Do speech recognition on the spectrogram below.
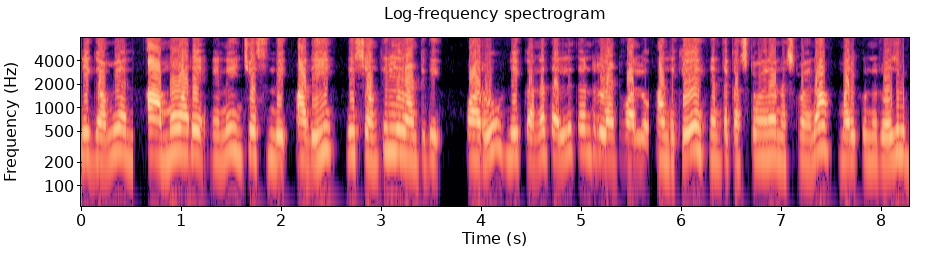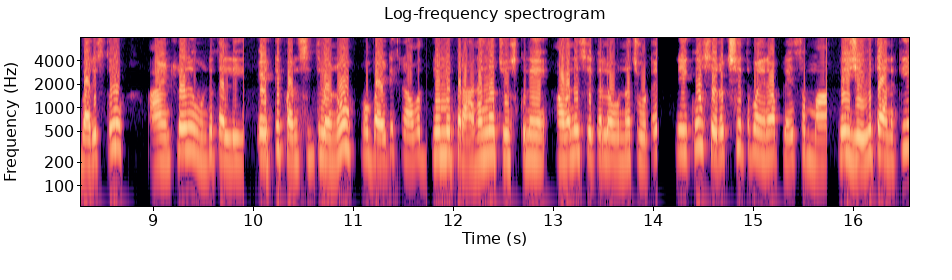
నీ గమ్యం ఆ అమ్మవారే నిర్ణయించేసింది. అది నీ సొంత ఇల్లు లాంటిది. వారు నీ కన్న తల్లిదండ్రులు లాంటి వాళ్ళు. అందుకే ఎంత కష్టమైనా నష్టమైనా మరికొన్ని రోజులు భరిస్తూ ఆ ఇంట్లోనే ఉండి తల్లి. ఎట్టి పరిస్థితుల్లోనూ నువ్వు బయటకు రావద్దు. నిన్ను ప్రాణంగా చూసుకునే అవని శిఖర్లో ఉన్న చోట నీకు సురక్షితమైన ప్లేస్ అమ్మా. నీ జీవితానికి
